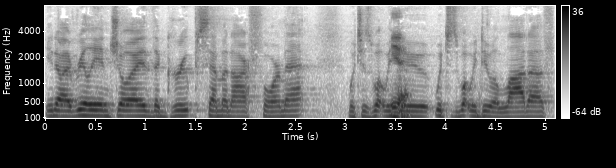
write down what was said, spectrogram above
you know, I really enjoy the group seminar format, which is what we Yeah. do, which is what we do a lot of.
